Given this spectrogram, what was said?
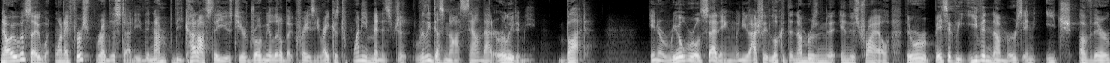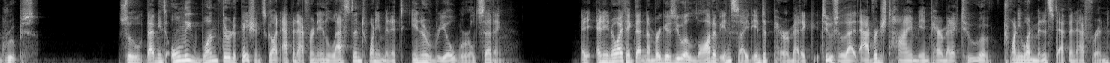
Now, I will say, when I first read this study, the num- the cutoffs they used here drove me a little bit crazy, right? Because 20 minutes just really does not sound that early to me. But in a real world setting, when you actually look at the numbers in, the, in this trial, there were basically even numbers in each of their groups. So that means only one third of patients got epinephrine in less than 20 minutes in a real world setting. And, and, you know, I think that number gives you a lot of insight into paramedic 2. So that average time in paramedic 2 of 21 minutes to epinephrine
